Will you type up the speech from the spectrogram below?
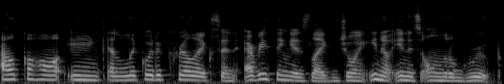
alcohol ink and liquid acrylics and everything is like joint you know in its own little group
